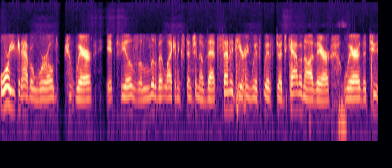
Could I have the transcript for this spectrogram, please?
or you could have a world where it feels a little bit like an extension of that Senate hearing with, with Judge Kavanaugh there, where the two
